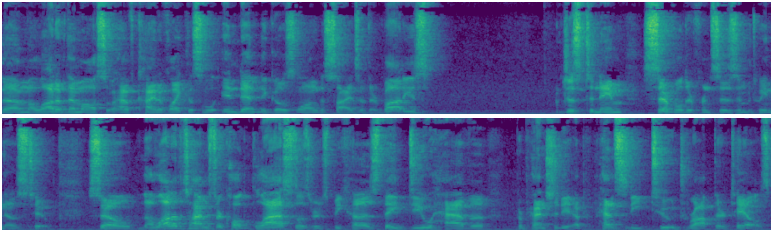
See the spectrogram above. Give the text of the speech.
Um, a lot of them also have kind of like this little indent that goes along the sides of their bodies, just to name several differences in between those two. So a lot of the times they're called glass lizards because they do have a propensity a propensity to drop their tails,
